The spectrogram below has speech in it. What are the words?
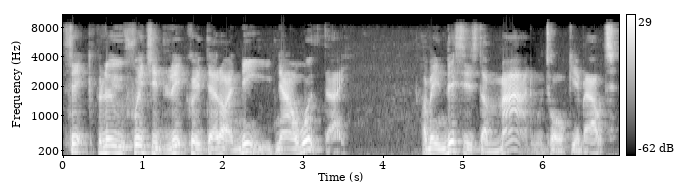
thick blue frigid liquid that I need, now would they? I mean, this is the mad we're talking about.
